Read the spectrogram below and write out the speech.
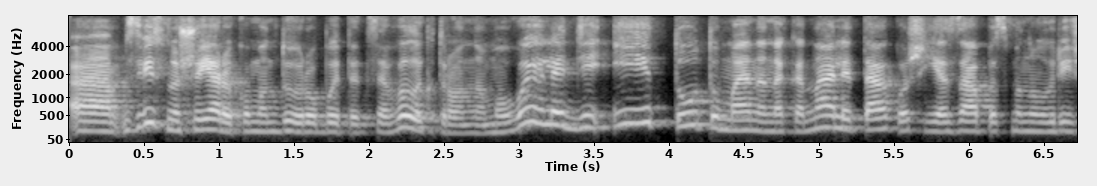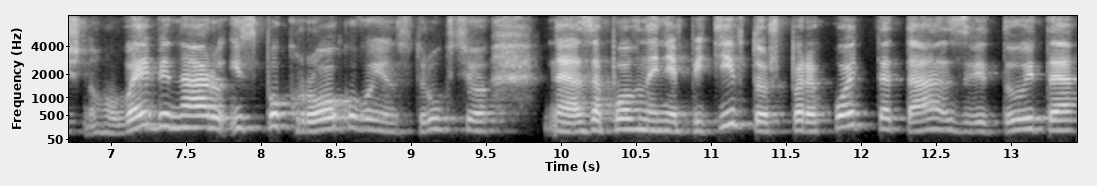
Е, Звісно, що я рекомендую робити це в електронному вигляді, і тут у мене на каналі також є запис минулорічного вебінару із покроковою інструкцією е, заповнення пітів. Тож переходьте та звітуйте е,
